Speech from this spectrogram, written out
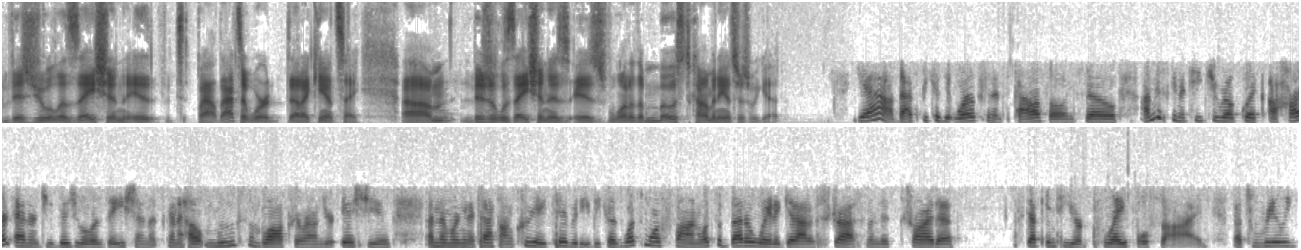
visualization is wow that's a word that i can't say. Um, visualization is is one of the most common answers we get. Yeah that's because it works and it's powerful. And so i'm just going to teach you real quick a heart energy visualization that's going to help move some blocks around your issue. And then we're going to tack on creativity because what's more fun what's a better way to get out of stress than to try to step into your playful side. That's really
